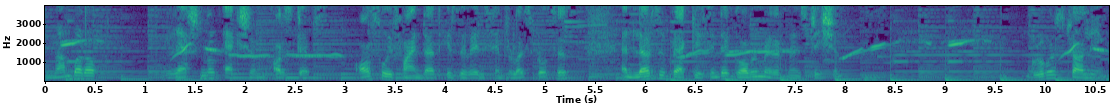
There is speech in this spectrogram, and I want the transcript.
number of rational action or steps. Also we find that it's a very centralized process and largely practiced in the government administration. Grover Starling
